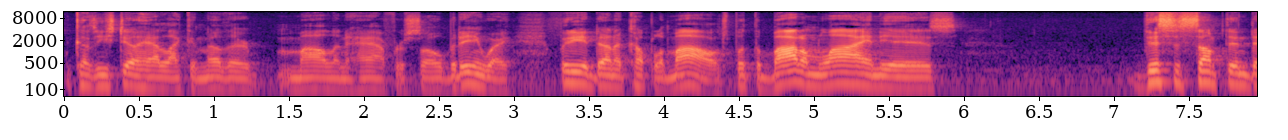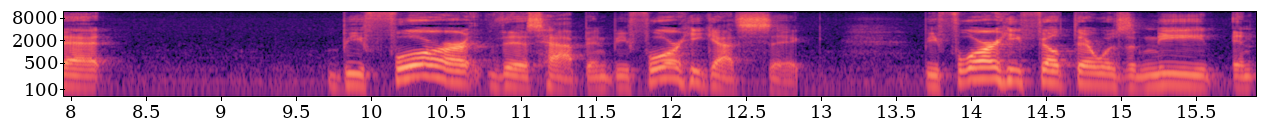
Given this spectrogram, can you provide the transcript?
because he still had like another mile and a half or so. But anyway, but he had done a couple of miles. But the bottom line is, this is something that before this happened, before he got sick, before he felt there was a need, an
